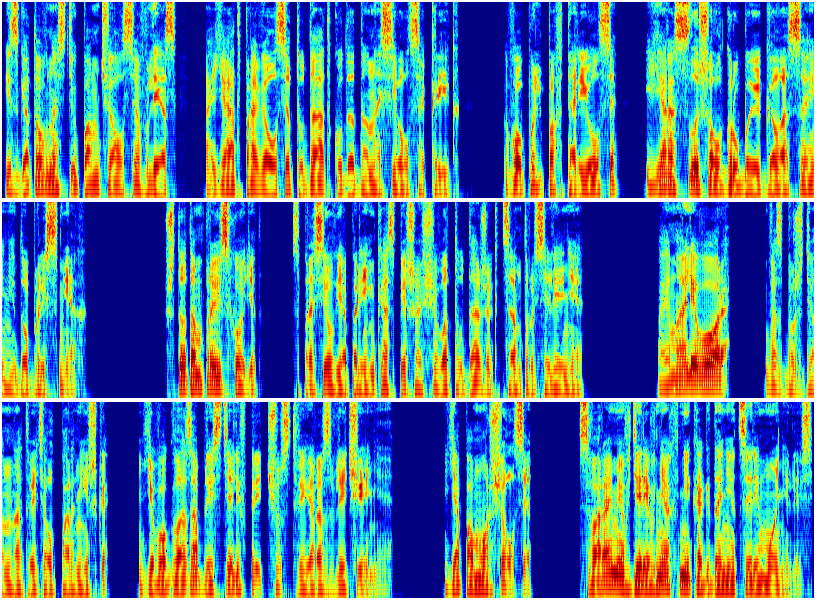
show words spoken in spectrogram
и с готовностью помчался в лес, а я отправился туда, откуда доносился крик. Вопль повторился, и я расслышал грубые голоса и недобрый смех. «Что там происходит?» — спросил я паренька, спешащего туда же, к центру селения. «Поймали вора!» — возбужденно ответил парнишка. Его глаза блестели в предчувствии развлечения. Я поморщился. С ворами в деревнях никогда не церемонились.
